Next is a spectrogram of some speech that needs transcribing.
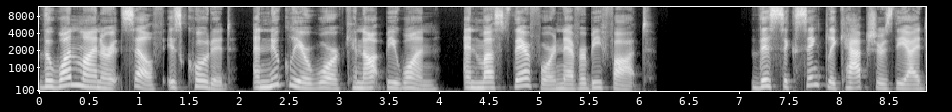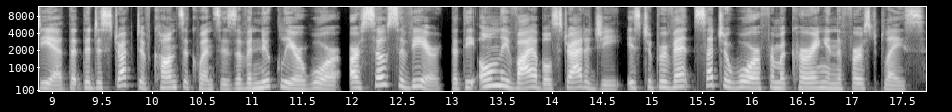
The one liner itself is quoted A nuclear war cannot be won, and must therefore never be fought. This succinctly captures the idea that the destructive consequences of a nuclear war are so severe that the only viable strategy is to prevent such a war from occurring in the first place.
